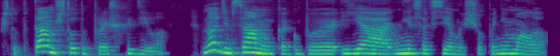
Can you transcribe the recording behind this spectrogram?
чтобы там что-то происходило. Но тем самым, как бы, я не совсем еще понимала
